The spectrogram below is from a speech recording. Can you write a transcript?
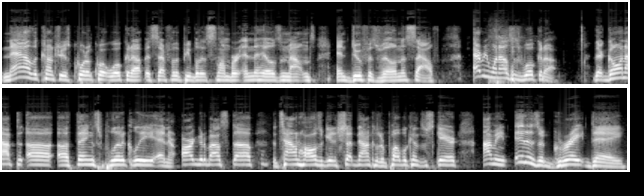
now the country is quote unquote woken up, except for the people that slumber in the hills and mountains in Doofusville in the South. Everyone else is woken up. They're going out to uh, uh, things politically and they're arguing about stuff. The town halls are getting shut down because Republicans are scared. I mean, it is a great day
